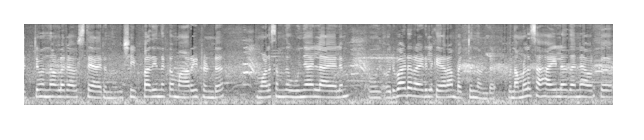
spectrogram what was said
പറ്റുമെന്നുള്ളൊരവസ്ഥയായിരുന്നു. പക്ഷേ ഇപ്പം അതിൽ നിന്നൊക്കെ മാറിയിട്ടുണ്ട്. മോളെ സംബന്ധം ഊഞ്ഞാലിലായാലും ഒരുപാട് റൈഡിൽ കയറാൻ പറ്റുന്നുണ്ട്. നമ്മളെ സഹായമില്ലാതെ തന്നെ അവർക്ക്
